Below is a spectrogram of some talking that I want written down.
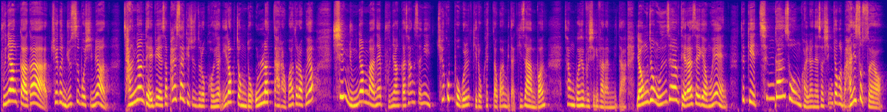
분양가가 최근 뉴스 보시면 작년 대비해서 84 기준으로 거의 한 1억 정도 올랐다라고 하더라고요. 16년 만에 분양가 상승이 최고폭을 기록했다고 합니다. 기사 한번 참고해 보시기 바랍니다. 영종 운서역 테라스의 경우엔 특히 층간소음 관련해서 신경을 많이 썼어요.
